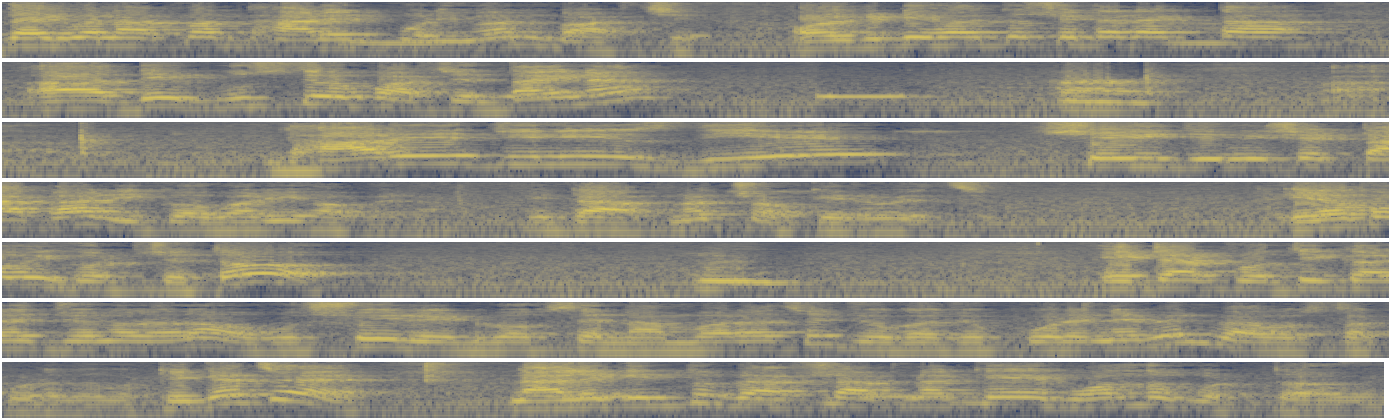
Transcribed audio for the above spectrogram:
দেখবেন আপনার ধারের পরিমাণ বাড়ছে। অলরেডি হয়তো সেটার একটা আহ, বুঝতেও পারছেন তাই না? হ্যাঁ। ধারে জিনিস দিয়ে সেই জিনিসের টাকা রিকভারি হবে না। এটা আপনার চকে রয়েছে এরকমই করছে তো? এটার প্রতিকারের জন্য দাদা অবশ্যই রেড বক্সের নাম্বার আছে যোগাযোগ করে নেবেন ব্যবস্থা করে দেবো ঠিক আছে? নাহলে কিন্তু ব্যবসা আপনাকে বন্ধ করতে হবে।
